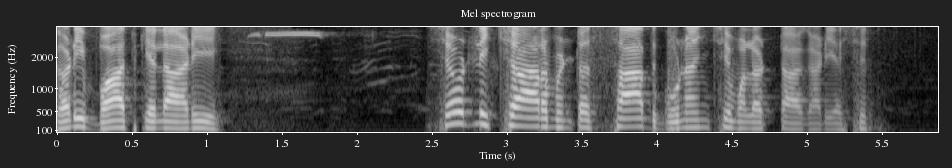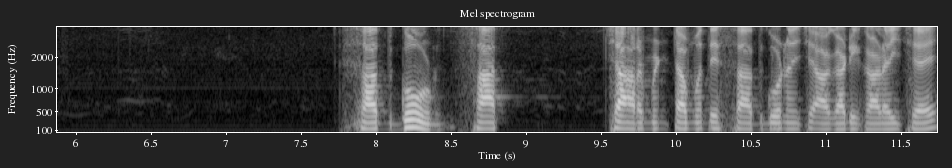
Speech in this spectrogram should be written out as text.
गडी बाद केला आणि शेवटली चार मिनटं सात गुणांची मला वाटतं आघाडी असेल. सात गुण सात चार मिनटामध्ये सात गुणांची आघाडी काढायची आहे.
